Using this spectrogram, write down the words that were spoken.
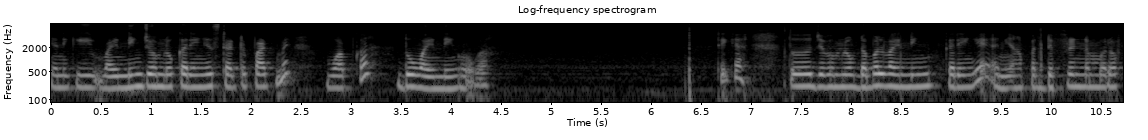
यानी कि वाइंडिंग जो हम लोग करेंगे स्टेटर पार्ट में, वो आपका दो वाइंडिंग होगा। ठीक है? तो जब हम लोग डबल वाइंडिंग करेंगे एंड यहाँ पर डिफरेंट नंबर ऑफ़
